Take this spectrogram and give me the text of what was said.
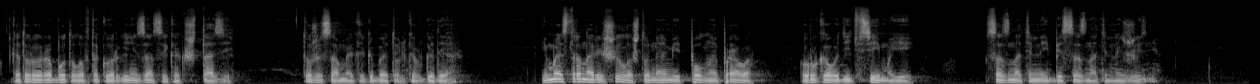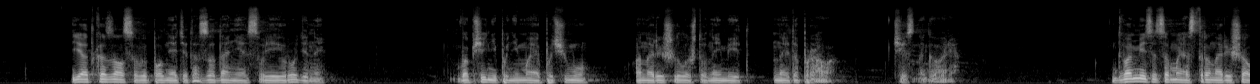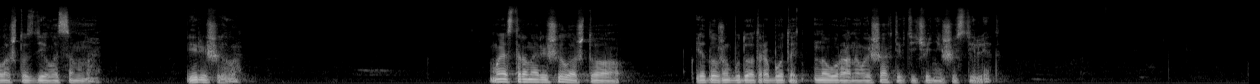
которая работала в такой организации, как Штази – то же самое КГБ, только в ГДР. И моя страна решила, что она имеет полное право руководить всей моей сознательной и бессознательной жизнью. Я отказался выполнять это задание своей родины, вообще не понимая, почему она решила, что она имеет на это право, честно говоря. Два месяца моя страна решала, что сделать со мной. И решила. Моя страна решила, что я должен буду отработать на урановой шахте в течение шести лет.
